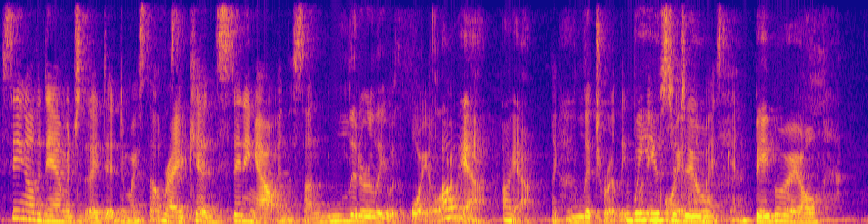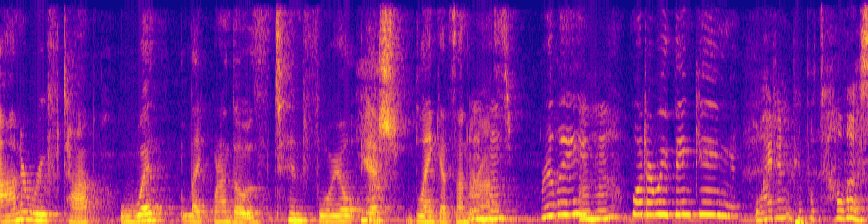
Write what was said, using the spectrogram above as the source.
seeing all the damage that I did to myself as a kid, sitting out in the sun, literally with oil on oh me. yeah. Oh yeah. like literally. we used to do on my skin. baby oil on a rooftop with like one of those tin foil ish blankets under Mm-hmm. us. Really? What are we thinking? Why didn't people tell us?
